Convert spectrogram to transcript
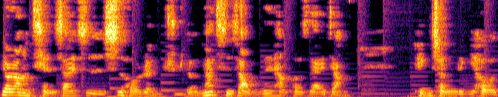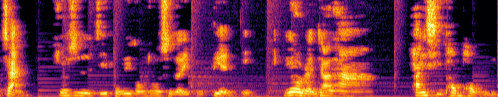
要让浅山是适合人居的。那其实上我们那堂课是在讲平城离合战，就是吉卜力工作室的一部电影，也有人叫它欢喜碰碰里。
